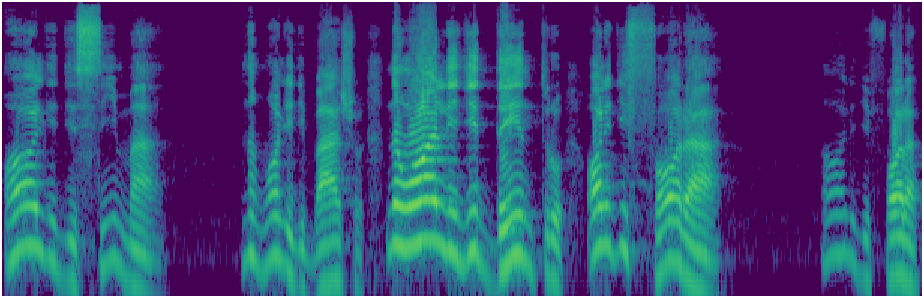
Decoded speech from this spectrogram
Olhe de cima não olhe de baixo, não olhe de dentro, olhe de fora. Olhe de fora.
